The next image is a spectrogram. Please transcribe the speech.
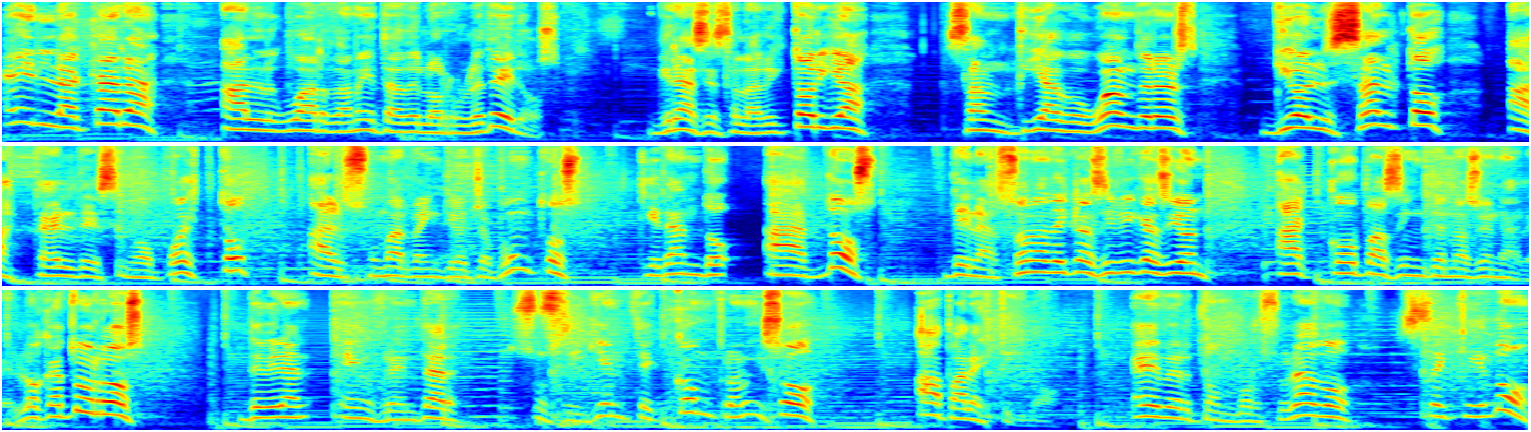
en la cara al guardameta de los ruleteros. Gracias a la victoria, Santiago Wanderers dio el salto hasta el décimo puesto al sumar 28 puntos, quedando a dos de la zona de clasificación a copas internacionales. Los Caturros deberán enfrentar su siguiente compromiso a Palestino. Everton, por su lado, se quedó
